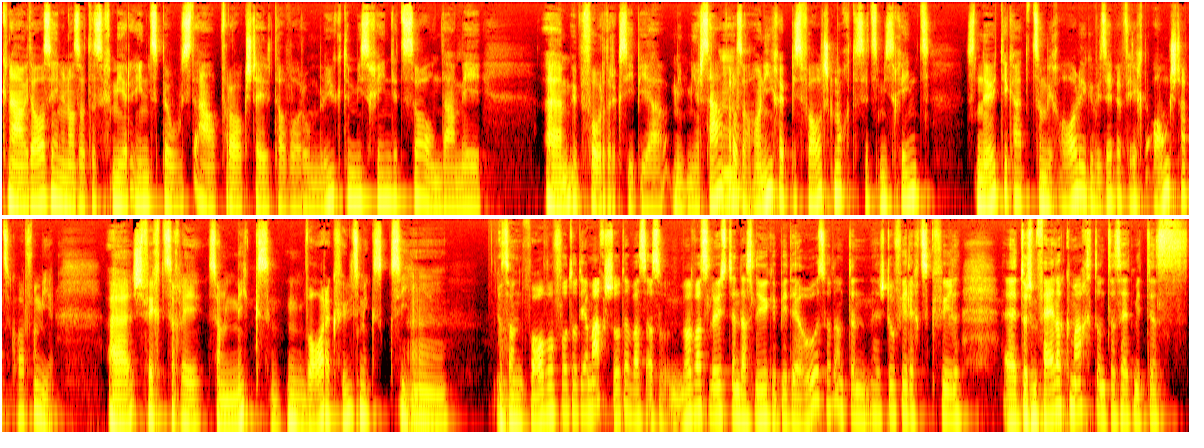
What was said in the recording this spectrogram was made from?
genau in das Sinne, also dass ich mir insbewusst auch die Frage gestellt habe, warum lügt denn mein Kind jetzt so? Und auch mehr ähm, überfordert war mit mir selber. Mhm. Also habe ich etwas falsch gemacht, dass jetzt mein Kind es nötig hat, um mich anzulügen, weil es eben vielleicht Angst hat sogar von mir. Äh, es war vielleicht so ein, bisschen so ein Mix, ein wahrer Gefühlsmix gewesen. Mhm so ein Vorwurf, den du dir machst, oder? Was, also, was löst denn das Lügen bei dir aus, oder? Und dann hast du vielleicht das Gefühl, äh, du hast einen Fehler gemacht und das hat mit das,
